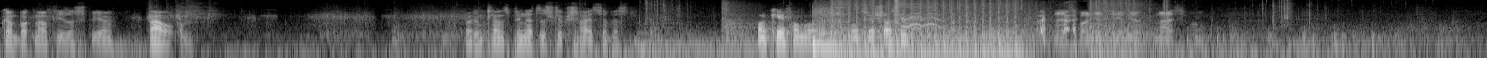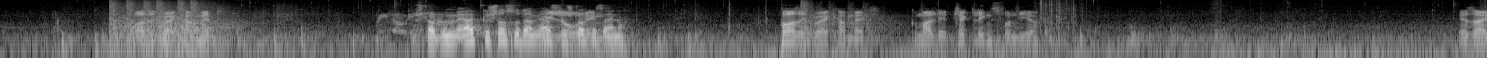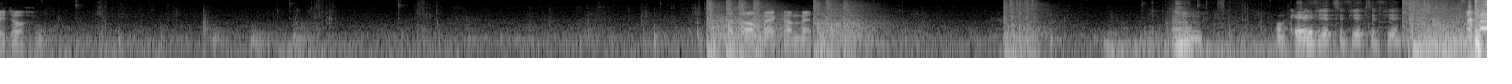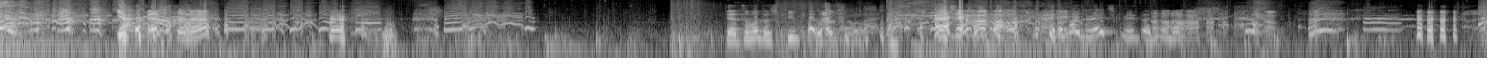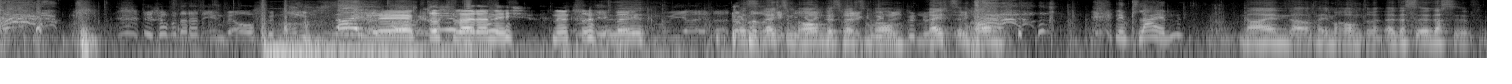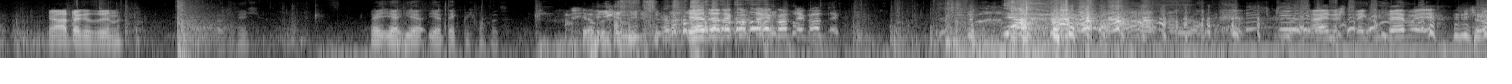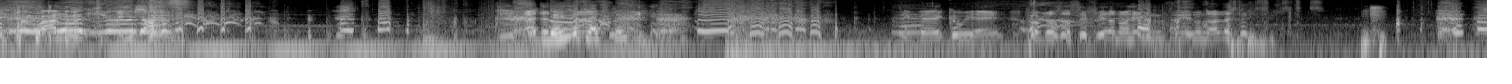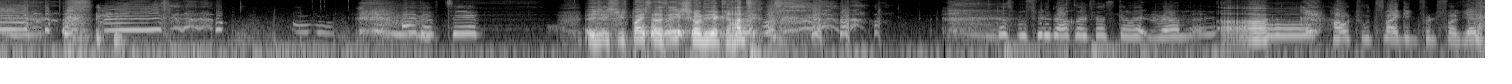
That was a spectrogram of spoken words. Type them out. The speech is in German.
hab keinen Bock mehr auf dieses Spiel. Warum? Weil du ein kleines behindertes Stück Scheiße bist. Okay, von wo wurdest du erschossen? Nice one, jetzt hier, ja. Nice one. Vorsicht, Welcome mit. Ich glaube im Erdgeschoss oder im ersten Stock Reloading. ist einer. Vorsicht, Welcome mit. Guck mal, check links von dir. Ja, sag ich doch. Pass auf, Welcome mit. Okay. C4, C4, C4. Ja, beste, ne? Der hat sofort das Spiel verlassen. Der war aber auch Der hat gemacht. Ich hoffe, das hat irgendwer aufgenommen. Nein! Nee, Chris leider nicht. Ne, Chris? Nee. Der ist rechts im Raum, der ist rechts im Raum. Rechts im Raum. In dem kleinen? Nein, aber im Raum drin. Äh, das, äh, das. Äh, Ja, hat er gesehen. Hab ich nicht. Hey, ihr, ihr, ihr deckt mich mal kurz. Ja, bestimmt. Der, der, der kommt, der kommt, der kommt, der ja! Eine streckt sich selber in die Luft, die andere gegen Schild. Alter, Der die hingeplatzt ist. Die Welkui, ey. Komm, du hast das C4 da noch hängen sehen und alles. Einer 10. Ich, ich speichere das eh schon hier gerade. Das muss für die Nachwelt festgehalten werden, ey. Ah. How to 2 gegen 5 verlieren.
